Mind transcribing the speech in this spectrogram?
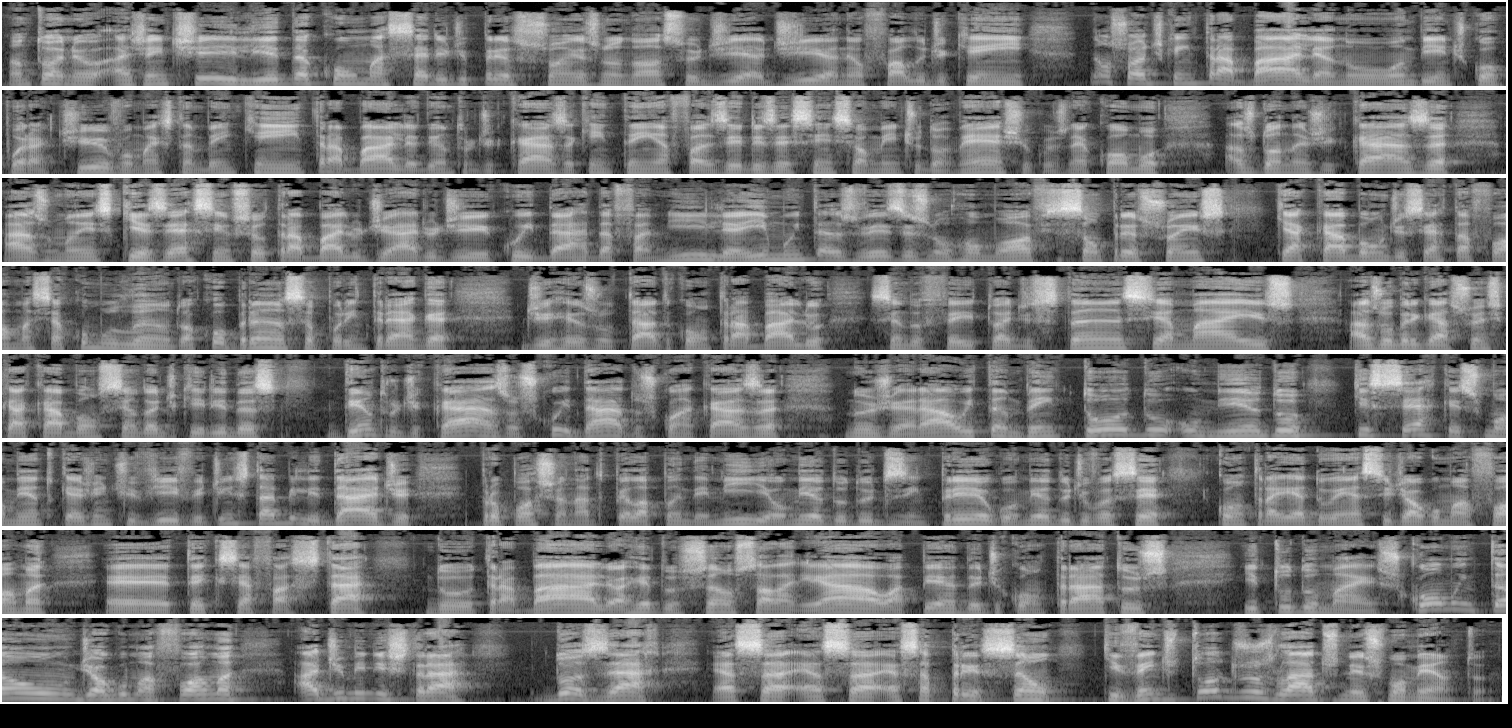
Antônio, a gente lida com uma série de pressões no nosso dia a dia, né? Eu falo de quem, não só de quem trabalha no ambiente corporativo, mas também quem trabalha dentro de casa, quem tem afazeres essencialmente domésticos, né? Como as donas de casa, as mães que exercem o seu trabalho diário de cuidar da família e muitas vezes no home office são pressões que acabam de certa forma se acumulando. A cobrança por entrega de resultado com o trabalho sendo feito à distância, mais as obrigações que acabam sendo adquiridas dentro de casa, os cuidados com a casa no geral e também todo o medo que cerca esse momento que a gente vive de instabilidade proporcionado pela pandemia, o medo do desemprego, o medo de você contrair a doença e de alguma forma é, ter que se afastar do trabalho, a redução salarial, a perda de contratos e tudo mais. Como então, de alguma forma, administrar dosar essa, essa, essa pressão que vem de todos os lados nesse momento?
